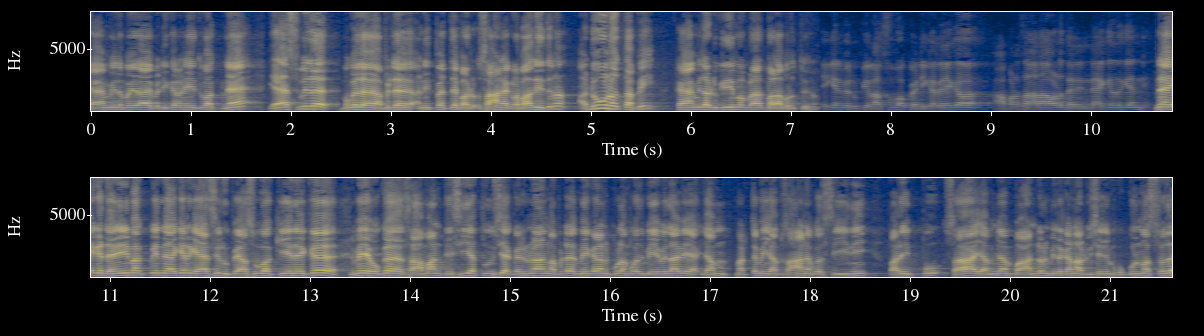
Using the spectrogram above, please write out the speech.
කෑම මිල මේ වෙලාවේ වැඩි කරන්න හේතුවක් නැහැ. ගෑස් මිල මොකද අපිට අනිත් පැත්තේ බඩු සහනයක් ලබා දී තියෙනවා. අඩු වුණොත් අපි කෑම මිල අඩු කිරීම බලාපොරොත්තු වෙනවා. ඒ කියන්නේ මේ රුපියල් 80ක් වැඩි කරේ එක ආපන ශාලාවලට දැනෙන්නේ නැහැ කියලාද කියන්නේ? නෑ ඒක දැනීමක් වෙන්නේ නැහැ කියන ගෑස් රුපියල් 80ක් කියන එක නෙමෙයි ඕක සාමාන්‍ය 200ක් 300ක් වැඩි වුණා නම් අපිට මේ කරන්න පුළුවන් මොකද මේ වෙලාවේ යම් මට්ටමේ යම් සහනක සීනි පරිප්පු සහ යම් යම් භාණ්ඩ වල මිල ගන්න අඩු විශේෂයෙන්ම කුකුල් මස් වල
